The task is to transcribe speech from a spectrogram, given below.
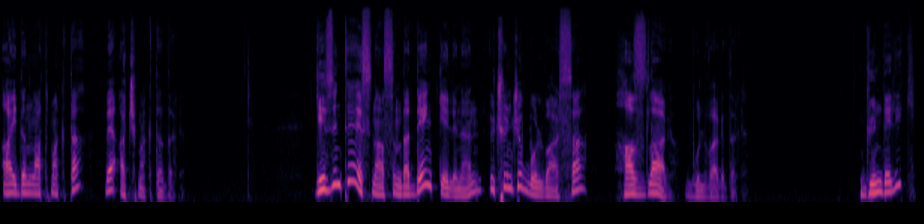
aydınlatmakta ve açmaktadır. Gezinti esnasında denk gelinen üçüncü bulvarsa Hazlar Bulvarı'dır gündelik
